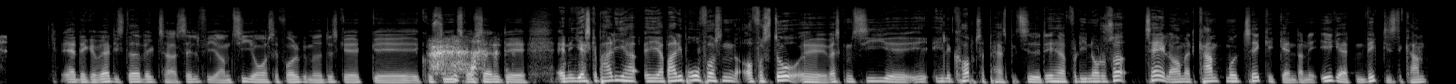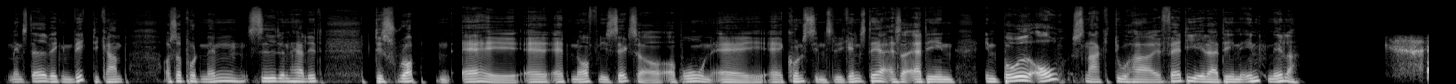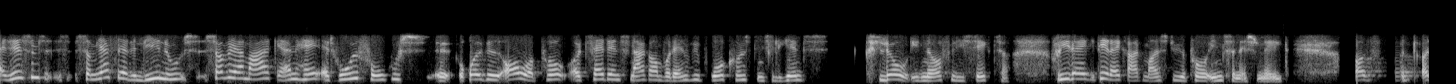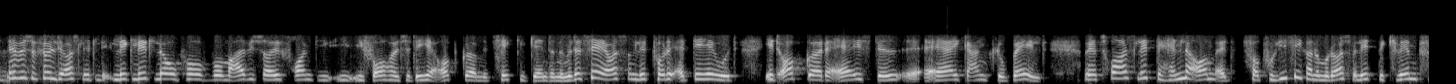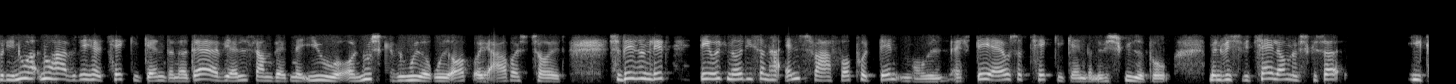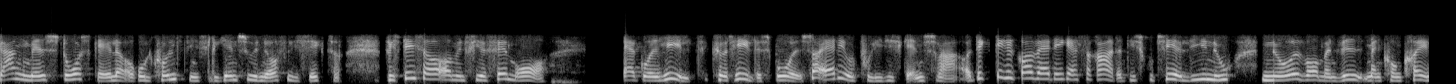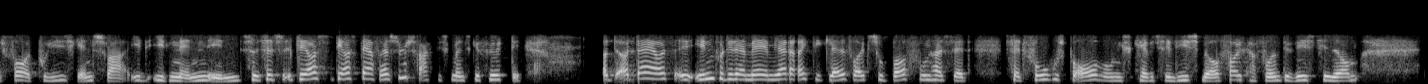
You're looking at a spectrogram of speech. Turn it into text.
Ja, det kan være, at de stadigvæk tager selfie om 10 år til folkemødet. Det skal jeg ikke øh, kunne sige, trods alt. Øh. Anne, jeg skal bare lige have, jeg har bare lige brug for sådan at forstå, øh, hvad skal man sige, øh, helikopterperspektivet i det her. Fordi når du så taler om, at kamp mod tech ikke er den vigtigste kamp, men stadigvæk en vigtig kamp, og så på den anden side den her lidt disrupten af, øh, af, af den offentlige sektor og, og brugen af, af kunstig intelligens der, altså er det en, en både-og-snak, du har fat i, eller er det en enten-eller? Altså, jeg synes, som jeg ser det lige nu, så vil jeg meget gerne have, at hovedfokus øh, rykket over på at tage den snak om, hvordan vi bruger kunstig intelligens klogt i den offentlige sektor. Fordi der, det er der ikke ret meget styr på internationalt. Og, og, og det vil selvfølgelig også lidt, ligge lidt lov på, hvor meget vi så er i front i, i, i forhold til det her opgør med tech-giganterne. Men der ser jeg også sådan lidt på det, at det er jo et, et opgør, der er i sted, er i gang globalt. Men jeg tror også lidt, det handler om, at for politikerne må det også være lidt bekvemt, fordi nu, nu har vi det her tech-giganterne, og der er vi alle sammen været naive, og nu skal vi ud og rydde op og i arbejdstøjet. Så det er sådan lidt, det er jo ikke noget, de sådan har ansvar for på den måde. Altså det er jo så tech-giganterne, vi skyder på. Men hvis vi taler om, at vi skal så i gang med storskala og rulle kunstig intelligens ud i den offentlige sektor. Hvis det så om en 4-5 år er gået helt, kørt helt af sporet, så er det jo et politisk ansvar. Og det, det kan godt være, at det ikke er så rart at diskutere lige nu noget, hvor man ved, at man konkret får et politisk ansvar i, i den anden ende. Så, så det, er også, det er også derfor, jeg synes faktisk, man skal flytte det. Og, og der er også øh, inde på det der med, at jeg er da rigtig glad for, at Suboff hun har sat, sat fokus på overvågningskapitalisme, og folk har fået en bevidsthed om,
